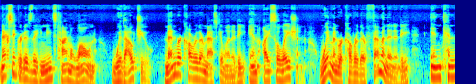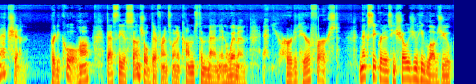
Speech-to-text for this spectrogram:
Next secret is that he needs time alone without you. Men recover their masculinity in isolation. Women recover their femininity in connection. Pretty cool, huh? That's the essential difference when it comes to men and women. And you heard it here first. Next secret is he shows you he loves you,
